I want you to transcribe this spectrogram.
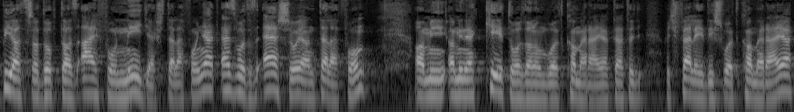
piacra dobta az iPhone 4-es telefonját, ez volt az első olyan telefon, ami, aminek két oldalon volt kamerája, tehát hogy, hogy feléd is volt kamerája,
